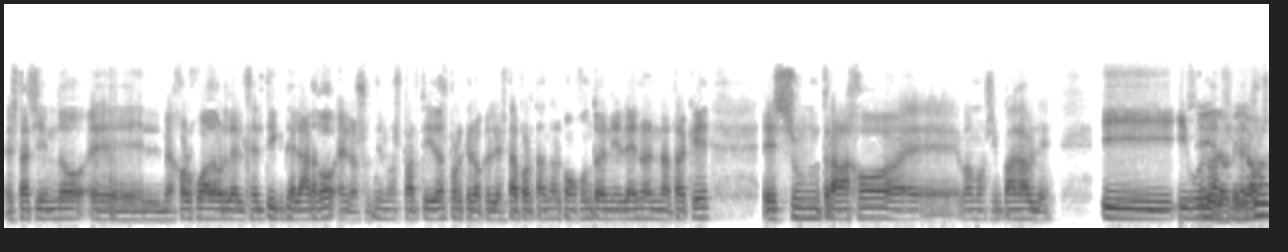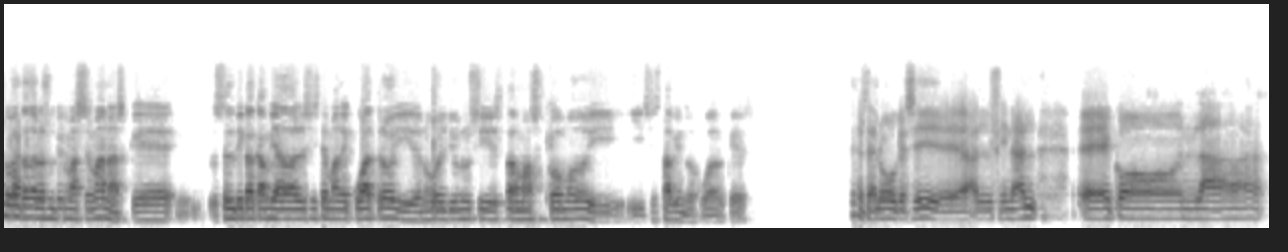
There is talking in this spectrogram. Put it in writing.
está siendo eh, el mejor jugador del Celtic de largo en los últimos partidos, porque lo que le está aportando al conjunto de Nileno en ataque es un trabajo, eh, vamos, impagable. Y, bueno, sí, lo que llevamos comentando en las últimas semanas, que Celtic ha cambiado el sistema de cuatro y de nuevo el Junusi está más cómodo y, se está viendo el jugador que es. Desde luego que sí. Eh, al final, eh, con la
